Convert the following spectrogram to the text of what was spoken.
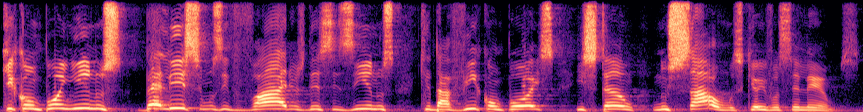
que compõe hinos belíssimos e vários desses hinos que Davi compôs estão nos salmos que eu e você lemos.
